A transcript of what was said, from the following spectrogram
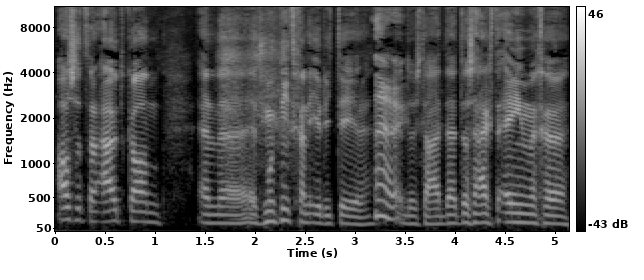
als het eruit kan... en het moet niet gaan irriteren. Nee. Dus daar, dat, dat is eigenlijk het enige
